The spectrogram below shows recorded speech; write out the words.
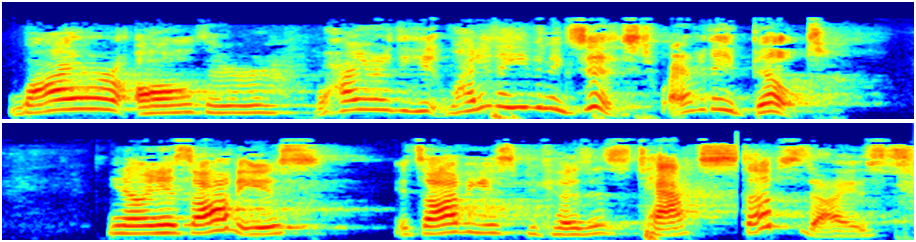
Why are all there, why are the, why do they even exist? Why are they built? You know, and it's obvious. It's obvious because it's tax subsidized.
